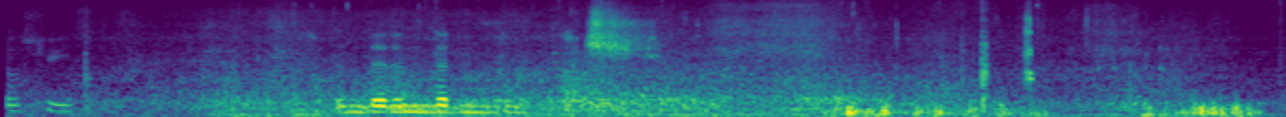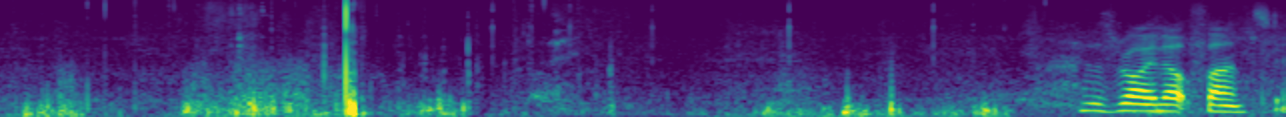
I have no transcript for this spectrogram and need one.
This is really not fancy.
